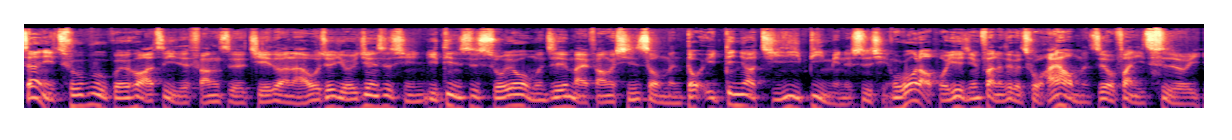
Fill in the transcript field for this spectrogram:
在你初步规划自己的房子的阶段啦，我觉得有一件事情一定是所有我们这些买房的新手们都一定要极力避免的事情。我跟我老婆也已经犯了这个错，还好我们只有犯一次而已。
